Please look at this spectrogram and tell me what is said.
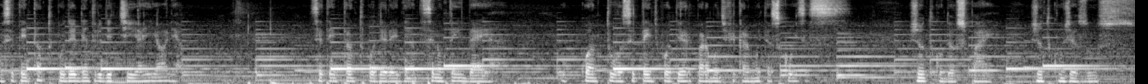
Você tem tanto poder dentro de ti aí, olha. Você tem tanto poder aí dentro, você não tem ideia o quanto você tem de poder para modificar muitas coisas. Junto com Deus Pai, junto com Jesus.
